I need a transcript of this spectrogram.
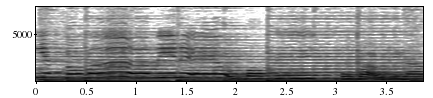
เงียบเข้ามามีแนวบอกให้ผู้เบาลีลา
